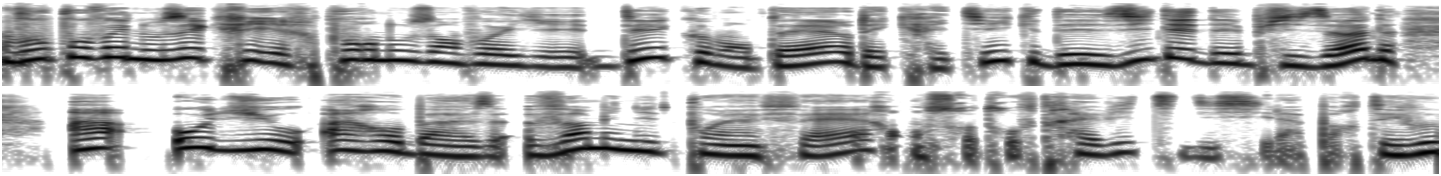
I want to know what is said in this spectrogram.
Vous pouvez nous écrire pour nous envoyer des commentaires, des critiques, des idées d'épisodes à audio-20minutes.fr. On se retrouve très vite d'ici là. Portez-vous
